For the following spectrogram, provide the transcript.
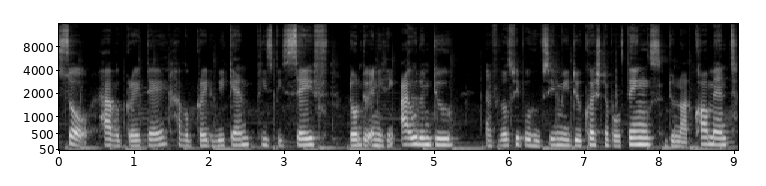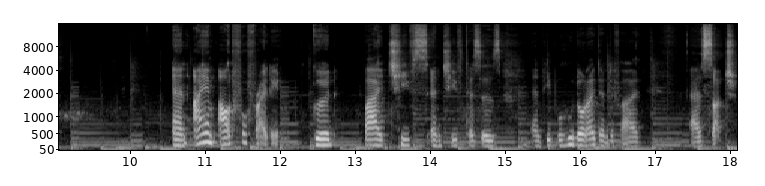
so, have a great day. Have a great weekend. Please be safe. Don't do anything I wouldn't do. And for those people who've seen me do questionable things, do not comment. And I am out for Friday. Goodbye, chiefs and chieftesses and people who don't identify as such.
